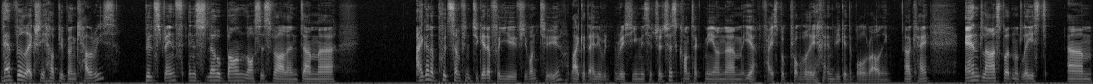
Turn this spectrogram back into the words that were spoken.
that will actually help you burn calories build strength and slow bone loss as well. And um, uh, I'm gonna put something together for you if you want to, like a daily re- regime, etc. Just contact me on um, yeah Facebook probably, and we get the ball rolling. Okay. And last but not least, um,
